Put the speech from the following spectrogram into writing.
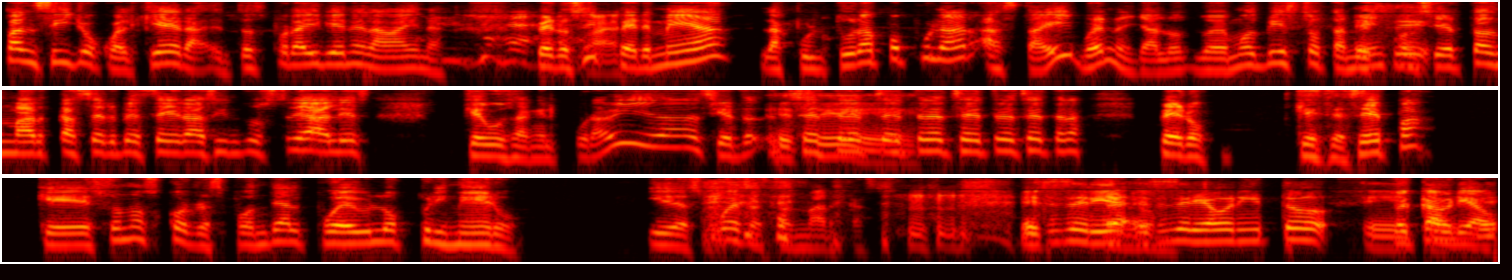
pancillo cualquiera. Entonces por ahí viene la vaina. Pero sí, permea la cultura popular hasta ahí. Bueno, ya lo, hemos visto también con ciertas marcas cerveceras industriales que usan el pura vida, etcétera, etcétera, etcétera, etcétera. Pero que se sepa que eso nos corresponde al pueblo primero y después a estas marcas. ese sería, ese sería bonito. Eh, estoy cabreado.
